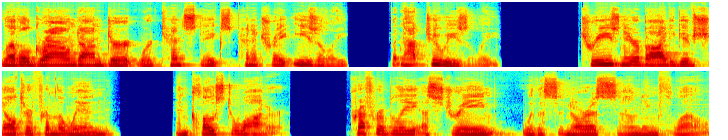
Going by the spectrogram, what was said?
level ground on dirt where tent stakes penetrate easily, but not too easily, trees nearby to give shelter from the wind, and close to water, preferably a stream with a sonorous sounding flow.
